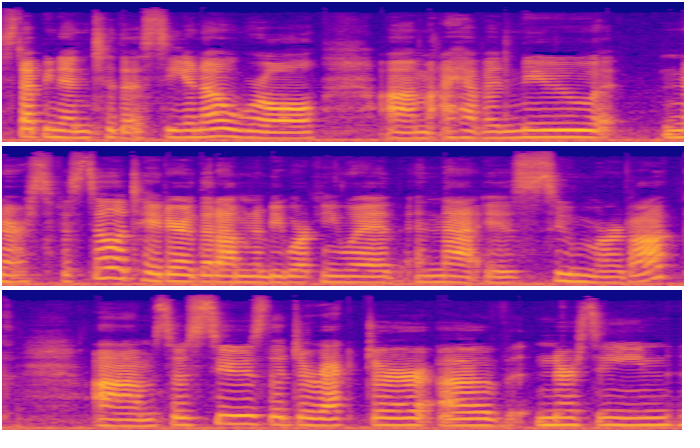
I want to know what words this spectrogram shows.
stepping into the CNO role. Um, I have a new nurse facilitator that I'm going to be working with, and that is Sue Murdoch. Um, so Sue's the director of nursing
